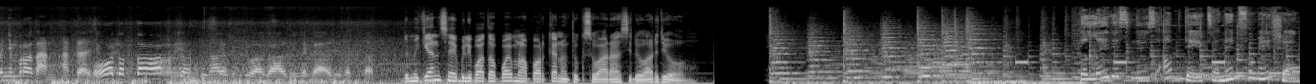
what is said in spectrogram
penyemprotan ada juga? oh tetap. Oh, iya. dua kali sekali tetap. Demikian saya Billy Patopoy melaporkan untuk Suara Sidoarjo. The latest news updates and information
